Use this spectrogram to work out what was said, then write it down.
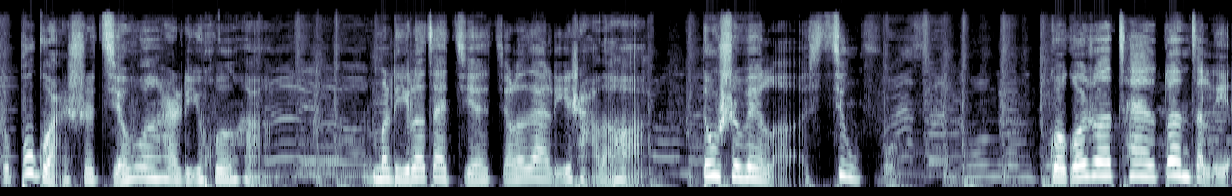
就不管是结婚还是离婚哈，什么离了再结，结了再离啥的哈，都是为了幸福。果果说，猜的段子里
